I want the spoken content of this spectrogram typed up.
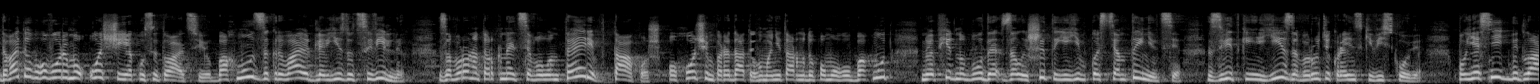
Давайте обговоримо ось ще яку ситуацію. Бахмут закривають для в'їзду цивільних. Заборона торкнеться волонтерів. Також охочим передати гуманітарну допомогу в Бахмут необхідно буде залишити її в Костянтинівці, звідки її заберуть українські військові. Поясніть, будь ласка,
